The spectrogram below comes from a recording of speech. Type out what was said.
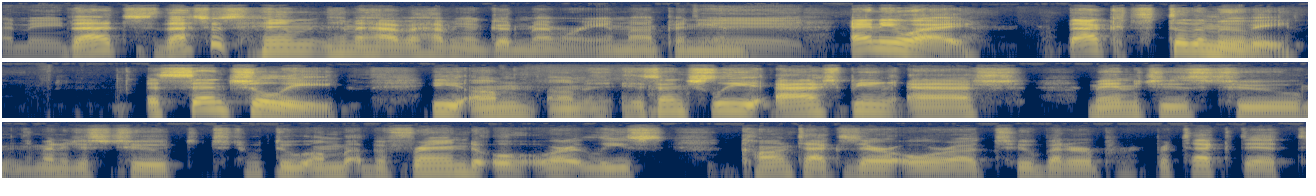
I mean, That's that's just him him have, having a good memory, in my opinion. dude, Anyway, back to the movie. Essentially, he um um essentially Ash being Ash manages to manages to to, to um befriend or, or at least contact Zeraora to better pr- protect it.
